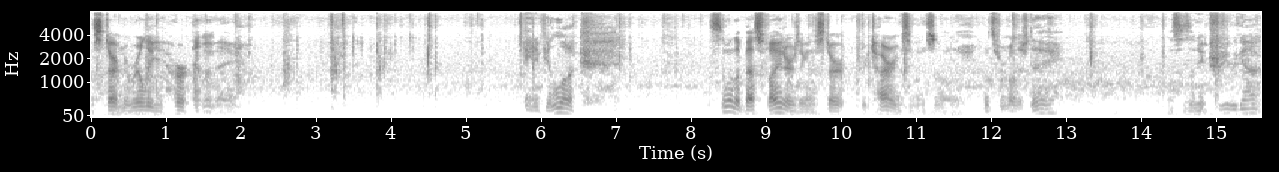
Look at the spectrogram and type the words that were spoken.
is starting to really hurt MMA. And if you look, some of the best fighters are going to start retiring soon. So that's for Mother's Day. This is a new tree we got.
